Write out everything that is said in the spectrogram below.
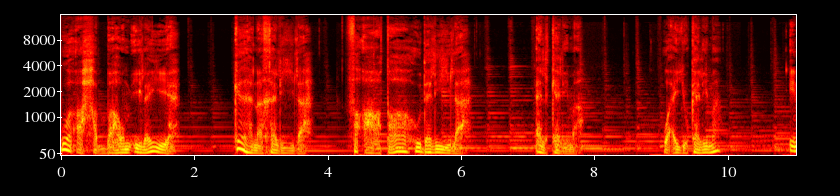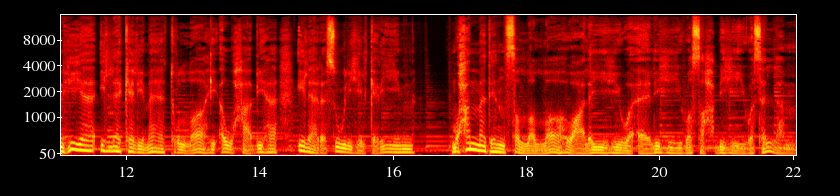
وأحبهم إليه. كان خليله فأعطاه دليله. الكلمة وأي كلمة؟ إن هي إلا كلمات الله أوحى بها إلى رسوله الكريم محمد صلى الله عليه وآله وصحبه وسلم.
